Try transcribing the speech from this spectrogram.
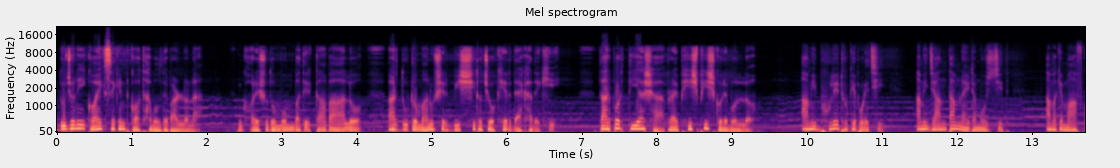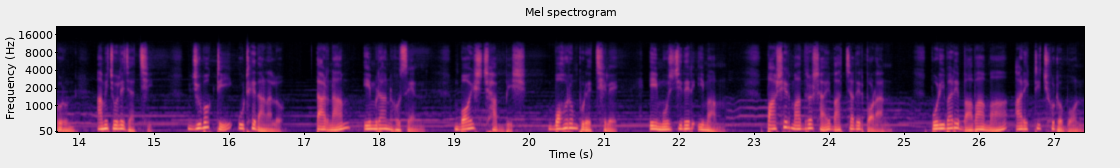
দুজনেই কয়েক সেকেন্ড কথা বলতে পারল না। ঘরে শুধু মোমবাতির কাঁপা আলো আর দুটো মানুষের বিস্মিত চোখের দেখা দেখি। তারপর তিয়াশা প্রায় ফিসফিস করে বলল, আমি ভুলে ঢুকে পড়েছি। আমি জানতাম না এটা মসজিদ। আমাকে মাফ করুন, আমি চলে যাচ্ছি। যুবকটি উঠে দাঁড়াল। তার নাম ইমরান হোসেন, বয়স ২৬ বহরমপুরের ছেলে, এই মসজিদের ইমাম। পাশের মাদ্রাসায় বাচ্চাদের পড়ান। পরিবারে বাবা, মা আর একটি ছোট বোন।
